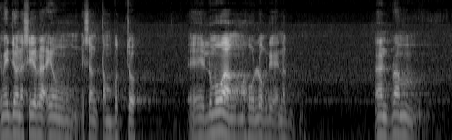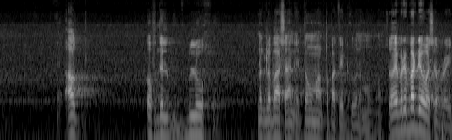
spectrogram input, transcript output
eh medyo nasira yung isang tambutso. Eh, lumuwang, mahulog di. Nag, and from out of the blue, naglabasan itong mga kapatid ko na mga. So everybody was afraid.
